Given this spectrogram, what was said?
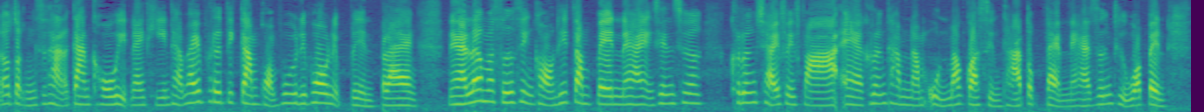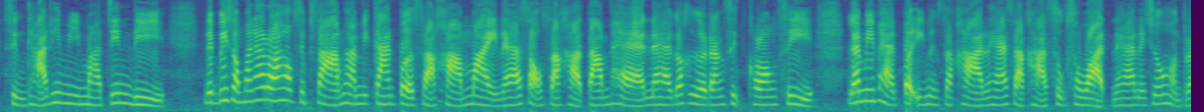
นอกจากนี้สถานการณ์โควิด -19 ทำให้พฤติกรรมของผู้บริโภคเนี่ยเปลี่ยนแปลงนะคะเริ่มมาซื้อสิ่งของที่จำเป็นนะคะอย่างเช่นเครื่องเครื่องใช้ไฟฟ้าแอร์เครื่องทำน้ำอุ่นมากกว่าสินค้าตกแต่งนะคะซึ่งถือว่าเป็นสินค้าที่มีมาจิ้นดี ในปี 2563 ค่ะมีการเปิดสาขาใหม่นะคะสองสาขาตามแผนนะคะก็คือรังสิตคลอง 4 และมีแผนเปิดอีกหนึ่งสาขานะคะสาขาสุขสวัสดิ์นะคะในช่วงของไตร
